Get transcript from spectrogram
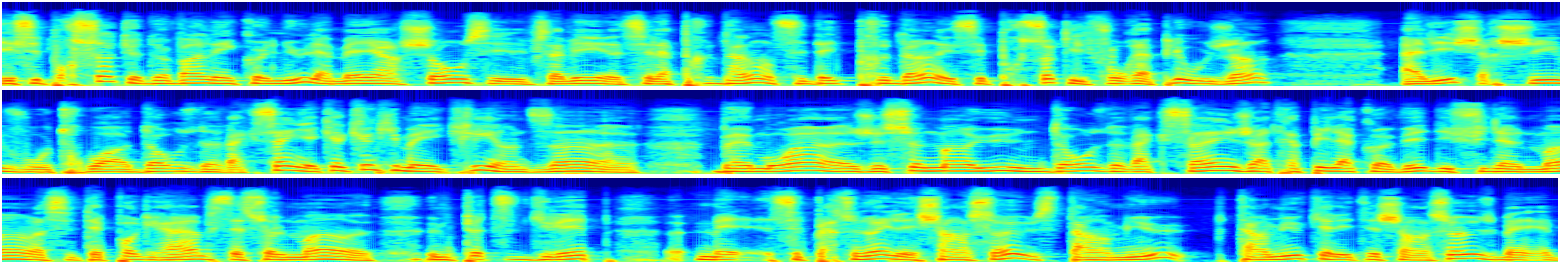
Et c'est pour ça que devant l'inconnu, la meilleure chose, c'est, vous savez, c'est la prudence, c'est d'être prudent. Et c'est pour ça qu'il faut rappeler aux gens, allez chercher vos trois doses de vaccin. Il y a quelqu'un qui m'a écrit en disant, euh, ben moi, j'ai seulement eu une dose de vaccin, j'ai attrapé la COVID et finalement, c'était pas grave, c'était seulement euh, une petite grippe. Euh, mais cette personne-là, elle est chanceuse, tant mieux tant mieux qu'elle était chanceuse, ben,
